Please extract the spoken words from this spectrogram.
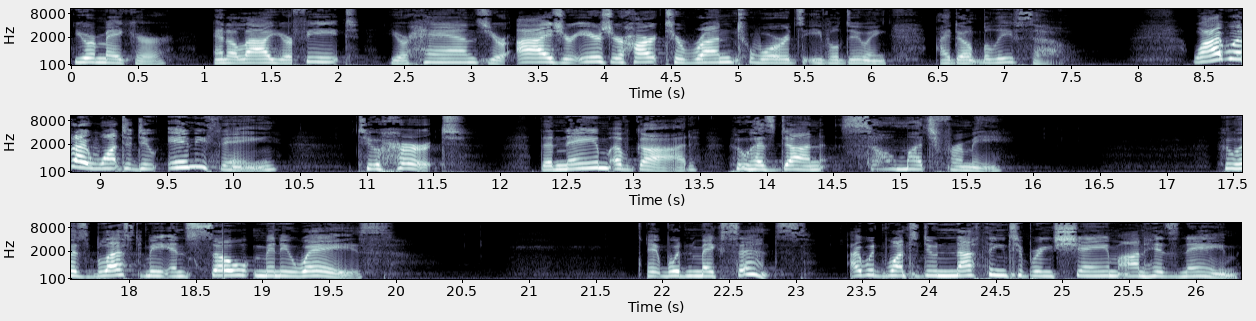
your maker, and allow your feet, your hands, your eyes, your ears, your heart to run towards evil doing? I don't believe so. Why would I want to do anything to hurt the name of God who has done so much for me? Who has blessed me in so many ways? It wouldn't make sense. I would want to do nothing to bring shame on his name.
